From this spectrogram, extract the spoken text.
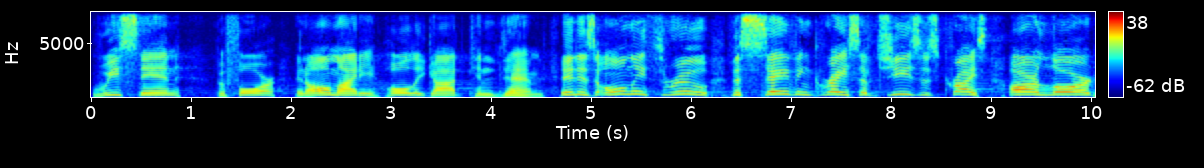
We stand before an almighty, holy God condemned. It is only through the saving grace of Jesus Christ, our Lord,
